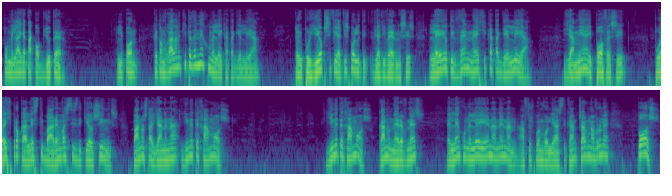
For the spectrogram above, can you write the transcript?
που μιλάει για τα κομπιούτερ. Λοιπόν, και τον βγάλανε και είπε δεν έχουμε λέει καταγγελία. Το Υπουργείο Ψηφιακής Διακυβέρνησης λέει ότι δεν έχει καταγγελία για μια υπόθεση που έχει προκαλέσει την παρέμβαση της δικαιοσύνης. Πάνω στα Γιάννενα γίνεται χαμός. Γίνεται χαμός. Κάνουν έρευνες ελέγχουν λέει έναν έναν αυτούς που εμβολιάστηκαν, ψάχνουν να βρούνε πώς,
